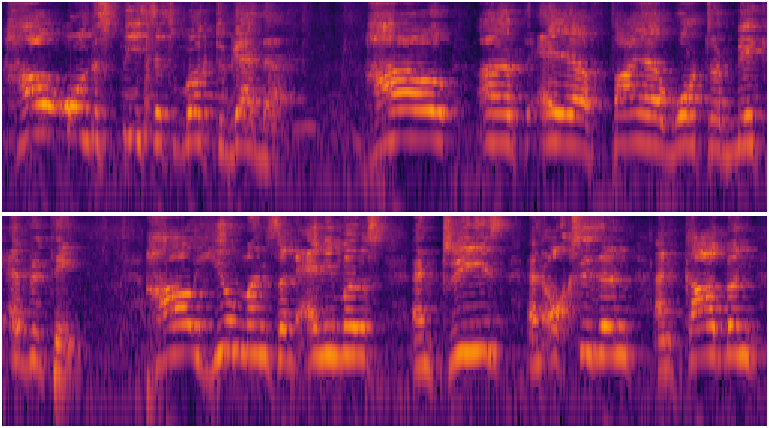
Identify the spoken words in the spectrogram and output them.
how all the species work together. How earth, air, fire, water make everything. How humans and animals and trees and oxygen and carbon,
